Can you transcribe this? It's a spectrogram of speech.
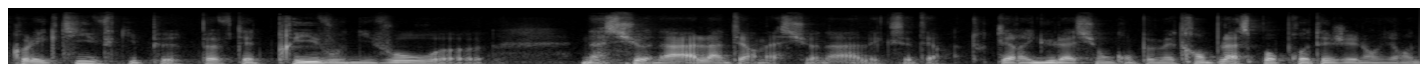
collectives qui peuvent être prises au niveau euh, national, international, etc. Toutes les régulations qu'on peut mettre en place pour protéger l'environnement.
